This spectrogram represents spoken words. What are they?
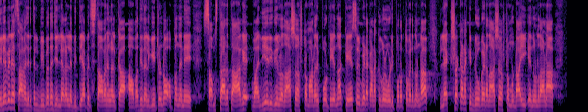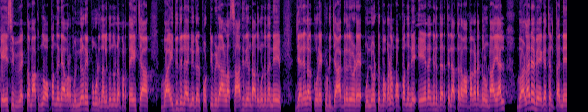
നിലവിലെ സാഹചര്യത്തിൽ വിവിധ ജില്ലകളിലെ വിദ്യാഭ്യാസ സ്ഥാപനങ്ങൾക്ക് അവധി നൽകിയിട്ടുണ്ട്. ഒപ്പം തന്നെ സംസ്ഥാനത്ത് ആകെ വലിയ രീതിയിലുള്ള നാശനഷ്ടമാണ് റിപ്പോർട്ട് ചെയ്യുന്ന കെ എസ് കണക്കുകൾ കൂടി പുറത്തു വരുന്നുണ്ട്. ലക്ഷക്കണക്കിന് രൂപയുടെ നാശനഷ്ടം ഉണ്ടായി എന്നുള്ളതാണ് കെ എസ് ബി വ്യക്തമാക്കുന്നത് ഒപ്പം തന്നെ അവർ മുന്നറിയിപ്പ് കൂടി നൽകുന്നുണ്ട്. പ്രത്യേകിച്ച് വൈദ്യുതി ലൈനുകൾ പൊട്ടിവിടാനുള്ള സാധ്യതയുണ്ട്. അതുകൊണ്ട് തന്നെ ജനങ്ങൾ കുറെ കൂടി ജാഗ്രതയോടെ മുന്നോട്ട് പോകണം. ഒപ്പം തന്നെ ഏതെങ്കിലും തരത്തിൽ അത്തരം അപകടങ്ങൾ ഉണ്ടായാൽ വളരെ വേഗത്തിൽ തന്നെ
